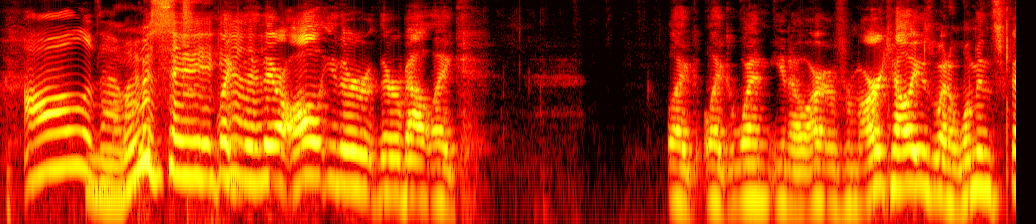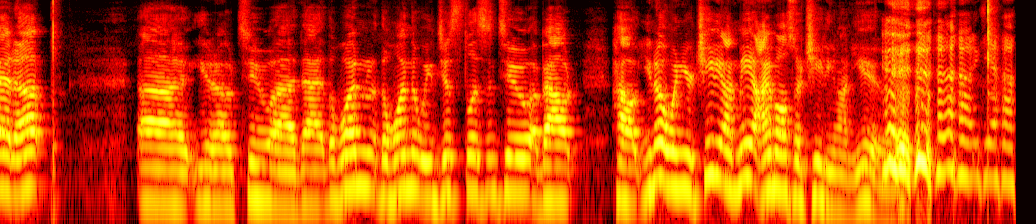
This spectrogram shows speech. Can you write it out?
all of them, I would Most? say. like yeah. they, they are all either they're about like like like when you know our, from R. Kelly's when a woman's fed up uh you know to uh that the one the one that we just listened to about how you know when you're cheating on me I'm also cheating on you yeah.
